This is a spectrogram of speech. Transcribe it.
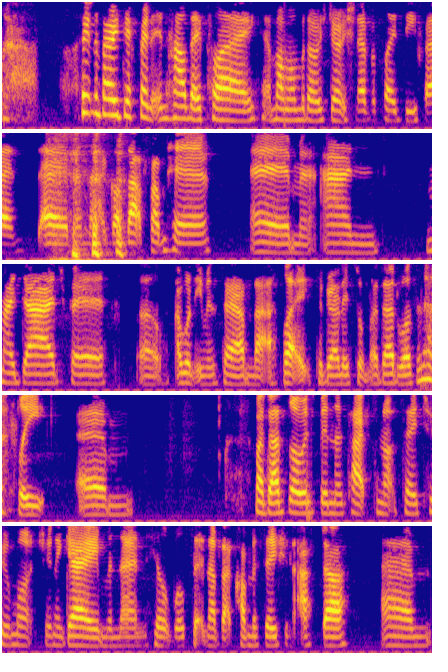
I think they're very different in how they play. My mum would always joke she never played defense, um, and I got that from her. Um, and my dad, for well, I wouldn't even say I'm that athletic to be honest, but my dad was an athlete. Um, my dad's always been the type to not say too much in a game, and then he'll we'll sit and have that conversation after. Um,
